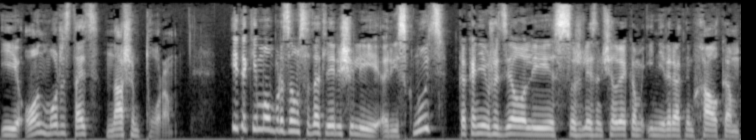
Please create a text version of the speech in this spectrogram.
и он может стать нашим Тором. И таким образом создатели решили рискнуть, как они уже делали с Железным Человеком и Невероятным Халком,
